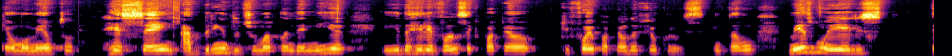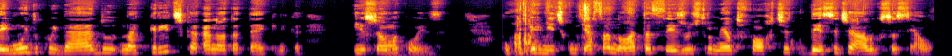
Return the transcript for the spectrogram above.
que é um momento recém abrindo de uma pandemia e da relevância que, o papel, que foi o papel da Fiocruz. Então, mesmo eles têm muito cuidado na crítica à nota técnica. Isso é uma coisa. O que permite com que essa nota seja um instrumento forte desse diálogo social.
